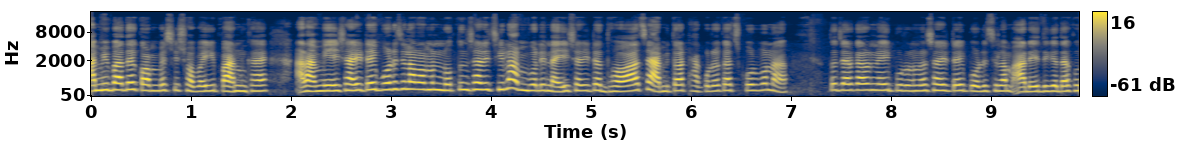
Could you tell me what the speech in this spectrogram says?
আমি বাদে কম বেশি সবাই পান খায়। আর আমি এই শাড়িটাই পরেছিলাম, আমার নতুন শাড়ি ছিল, আমি বলি, না, এই শাড়িটা ধোয়া আছে, আমি তো আর ঠাকুরের কাজ করব না। তো যার কারণে এই পুরনো শাড়িটাই পরেছিলাম। আর এইদিকে দেখো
